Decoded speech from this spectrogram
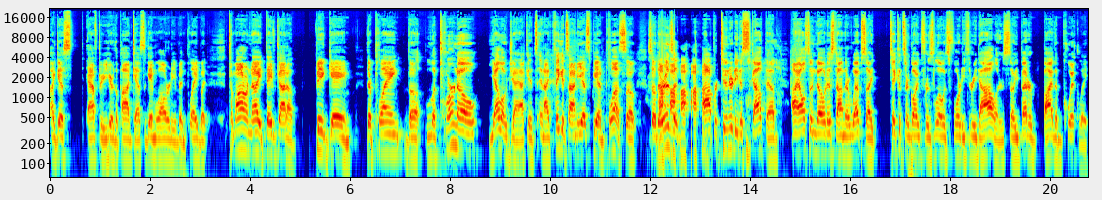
I guess after you hear the podcast, the game will already have been played. But tomorrow night, they've got a big game. They're playing the LeTourneau Yellow Jackets, and I think it's on ESPN Plus. So, so there is an opportunity to scout them. I also noticed on their website tickets are going for as low as forty three dollars. So you better buy them quickly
